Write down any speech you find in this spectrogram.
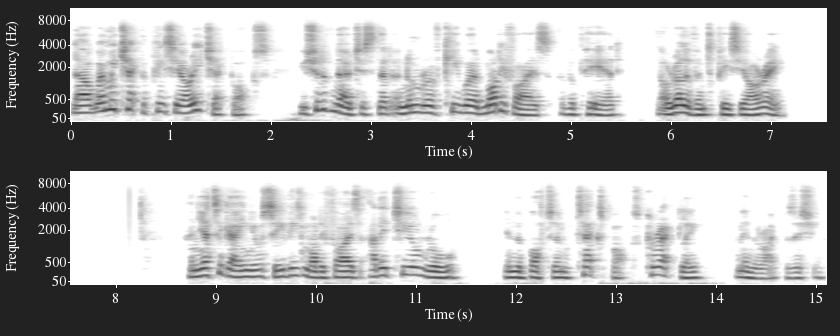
Now when we check the PCRE checkbox, you should have noticed that a number of keyword modifiers have appeared that are relevant to PCRE. And yet again, you'll see these modifiers added to your rule in the bottom text box correctly and in the right position.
